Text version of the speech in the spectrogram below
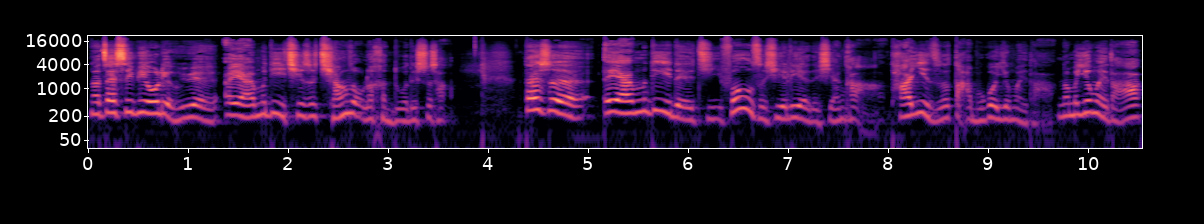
那在 CPU 领域，AMD 其实抢走了很多的市场。但是 A M D 的 GeForce 系列的显卡，它一直打不过英伟达。那么英伟达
